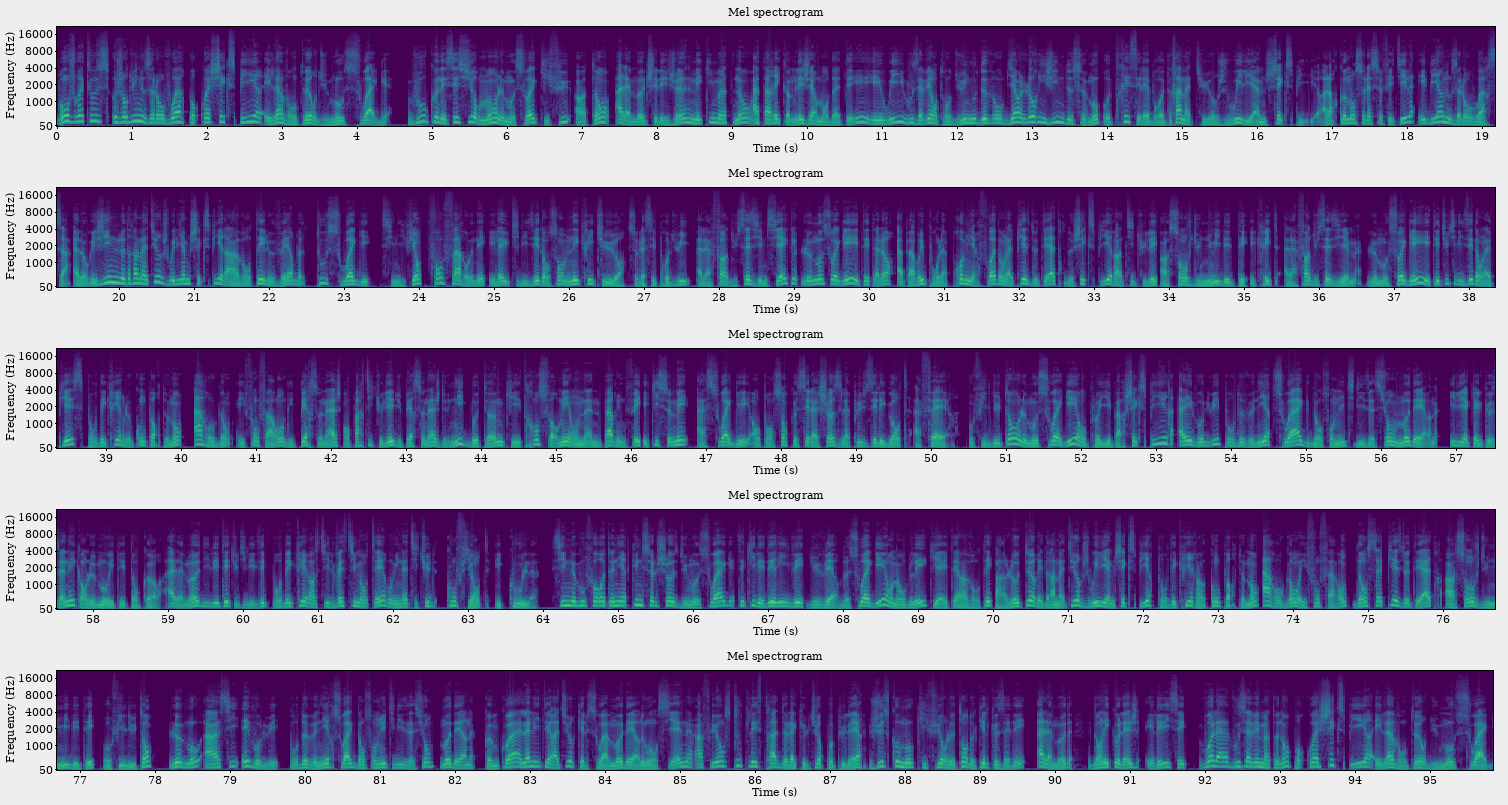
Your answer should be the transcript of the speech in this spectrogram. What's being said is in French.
Bonjour à tous, aujourd'hui nous allons voir pourquoi Shakespeare est l'inventeur du mot swag. Vous connaissez sûrement le mot swag qui fut un temps à la mode chez les jeunes mais qui maintenant apparaît comme légèrement daté et oui, vous avez entendu, nous devons bien l'origine de ce mot au très célèbre dramaturge William Shakespeare. Alors comment cela se fait-il? Eh bien nous allons voir ça. À l'origine, le dramaturge William Shakespeare a inventé le verbe to swagger, signifiant fanfaronner et l'a utilisé dans son écriture. Cela s'est produit à la fin du XVIe siècle, le mot swagger était alors apparu pour la première fois dans la pièce de théâtre de Shakespeare intitulée Un songe d'une écrite à la fin du XVIe. Le mot swagger était utilisé dans la pièce pour décrire le comportement arrogant et fanfaron des personnages, en particulier du personnage de Nick Bottom qui est transformé en âne par une fée et qui se met à swaguer en pensant que c'est la chose la plus élégante à faire. Au fil du temps, le mot swaguer employé par Shakespeare a évolué pour devenir swag dans son utilisation moderne. Il y a quelques années, quand le mot était encore à la mode, il était utilisé pour décrire un style vestimentaire ou une attitude confiante et cool. S'il ne vous faut retenir qu'une seule chose du mot swag, c'est qu'il est dérivé du verbe swagger en anglais qui a été inventé par l'auteur et dramaturge William Shakespeare pour décrire un comportement arrogant et fanfaron dans sa pièce de théâtre Un songe d'une nuit d'été. Au fil du temps, le mot a ainsi évolué pour devenir swag dans son utilisation moderne. Comme quoi, la littérature, qu'elle soit moderne ou ancienne, influence toutes les strates de la culture populaire jusqu'aux mots qui furent le temps de quelques années à la mode dans les collèges et les lycées. Voilà, vous savez maintenant pourquoi Shakespeare est l'inventeur du mot swag.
